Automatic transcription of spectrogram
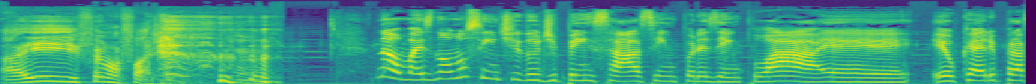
aí foi uma falha. Não, mas não no sentido de pensar assim, por exemplo, ah, é, eu quero ir pra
